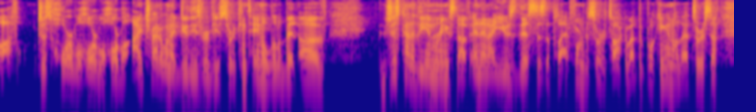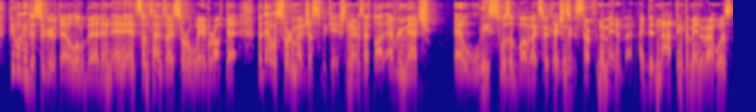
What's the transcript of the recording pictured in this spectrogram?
awful, just horrible, horrible, horrible. I try to when I do these reviews sort of contain a little bit of just kind of the in-ring stuff and then i use this as the platform to sort of talk about the booking and all that sort of stuff. People can disagree with that a little bit and, and, and sometimes i sort of waver off that but that was sort of my justification there is i thought every match at least was above expectations except for the main event. I did not think the main event was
